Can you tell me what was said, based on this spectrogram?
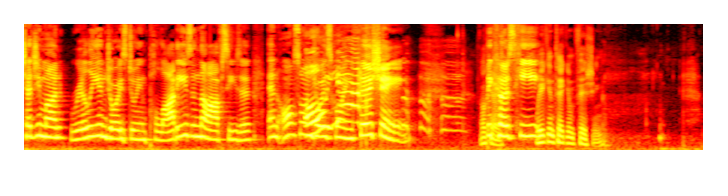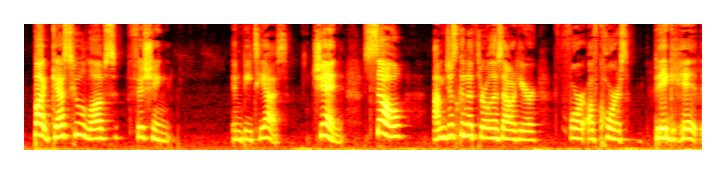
Choi Ji Man really enjoys doing Pilates in the off season and also Oh, enjoys going fishing. Okay. Because he- we can take him fishing. But guess who loves fishing in BTS? Jin. So I'm just gonna throw this out here for, of course, Big Hit,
